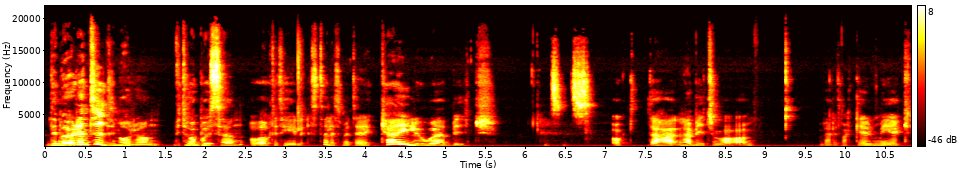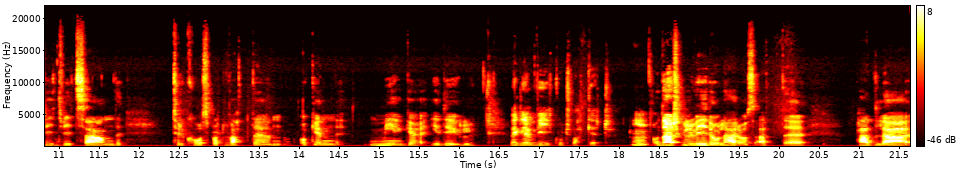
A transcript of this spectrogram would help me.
det började en tidig morgon. Vi tog bussen och åkte till ett ställe som heter Kailua Beach. Och det här, den här beachen var väldigt vacker med kritvit sand, turkosblått vatten och en mega idyll. Verkligen vykortsvackert. Mm. Och där skulle vi då lära oss att eh, paddla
